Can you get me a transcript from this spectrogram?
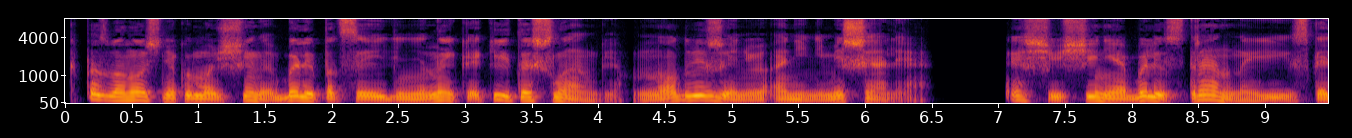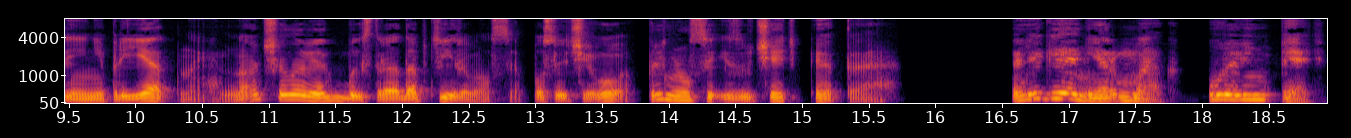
К позвоночнику мужчины были подсоединены какие-то шланги, но движению они не мешали. Ощущения были странные и, скорее, неприятные, но человек быстро адаптировался, после чего принялся изучать это. Легионер-маг. Уровень 5.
